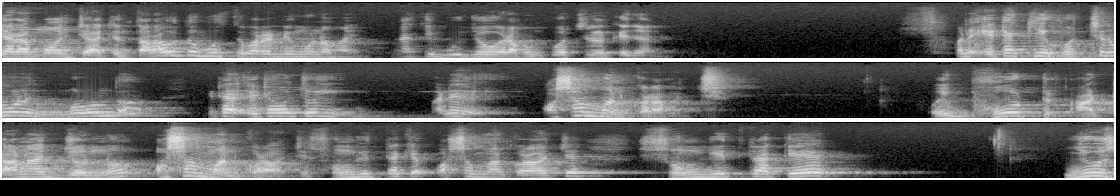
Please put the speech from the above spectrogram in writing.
যারা মঞ্চে আছেন, তারাও তো বুঝতে পারেনি মনে হয়, নাকি বুঝেও এরকম করছিলেন কে জানে? মানে এটা কি হচ্ছে বলুন তো। এটা এটা হচ্ছে ওই মানে অসম্মান করা হচ্ছে। ওই ভোট টানার জন্য অসম্মান করা হচ্ছে। সঙ্গীতটাকে অসম্মান করা হচ্ছে, সঙ্গীতটাকে ইউজ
